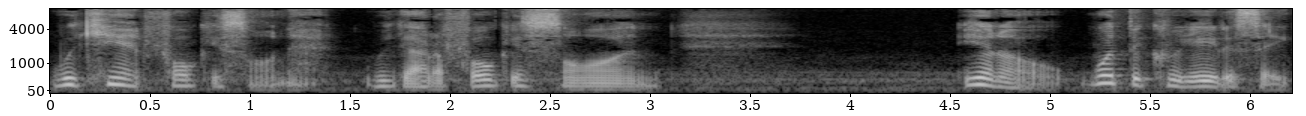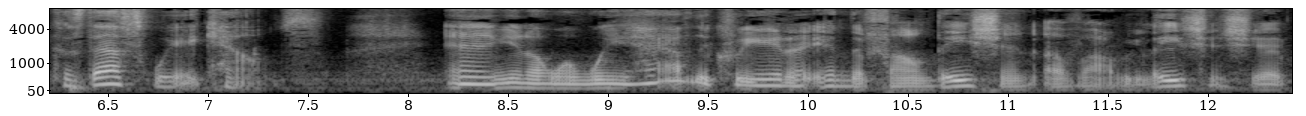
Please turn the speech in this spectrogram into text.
we can't focus on that. We got to focus on, you know, what the creator say, because that's where it counts. And, you know, when we have the creator in the foundation of our relationship,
